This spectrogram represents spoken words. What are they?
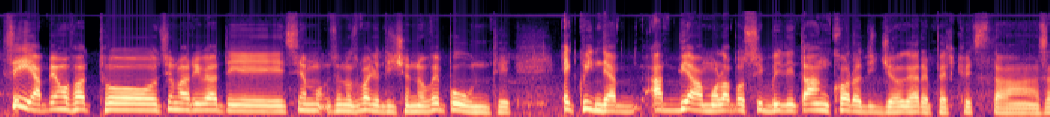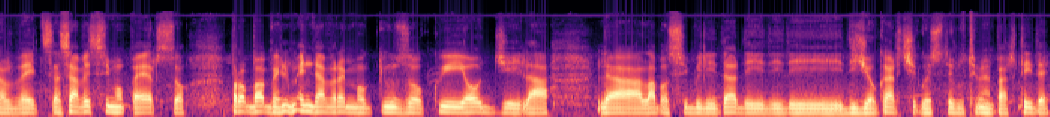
Sì, abbiamo fatto, siamo arrivati, siamo, se non sbaglio, 19 punti e quindi ab abbiamo la possibilità ancora di giocare per questa salvezza. Se avessimo perso, probabilmente avremmo chiuso qui oggi la, la, la possibilità di, di, di, di giocarci queste ultime partite.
